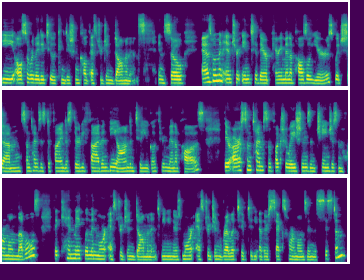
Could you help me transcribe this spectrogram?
be also related to a condition called estrogen dominance. And so, as women enter into their perimenopausal years, which um, sometimes is defined as 35 and beyond until you go through menopause, there are sometimes some fluctuations and changes in hormone levels that can make women more estrogen dominant, meaning there's more estrogen relative to the other sex hormones in the system.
